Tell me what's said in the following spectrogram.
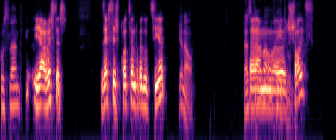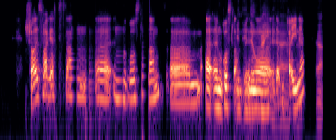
Russland. Ja, richtig. 60 Prozent reduziert. Genau. Das kann ähm, aber auch äh, Scholz, Scholz war gestern äh, in Russland, ähm, äh, in Russland, in, in, in, der Ukraine. Äh, der Ukraine. Ja, ja.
